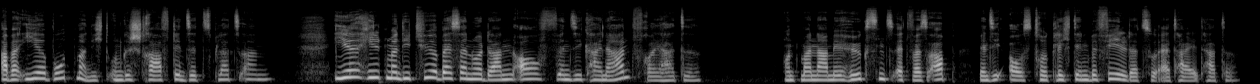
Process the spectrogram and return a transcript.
aber ihr bot man nicht ungestraft den Sitzplatz an. Ihr hielt man die Tür besser nur dann auf, wenn sie keine Hand frei hatte. Und man nahm ihr höchstens etwas ab, wenn sie ausdrücklich den Befehl dazu erteilt hatte.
